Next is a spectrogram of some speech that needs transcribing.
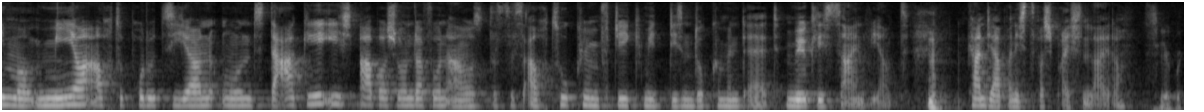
immer mehr auch zu produzieren und da gehe ich aber schon davon aus, dass das auch zukünftig mit diesem Document Ad möglich sein wird. Mhm. Kann dir aber nichts versprechen, leider. Sehr gut.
